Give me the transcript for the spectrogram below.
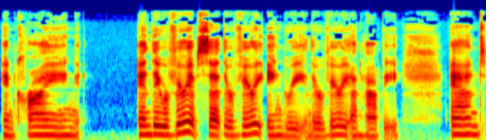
and crying. And they were very upset. They were very angry and they were very unhappy. And,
